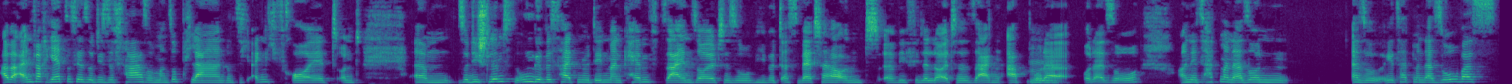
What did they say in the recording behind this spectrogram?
Aber einfach jetzt ist ja so diese Phase, wo man so plant und sich eigentlich freut und ähm, so die schlimmsten Ungewissheiten, mit denen man kämpft, sein sollte, so wie wird das Wetter und äh, wie viele Leute sagen ab mhm. oder oder so. Und jetzt hat man da so ein, also jetzt hat man da sowas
